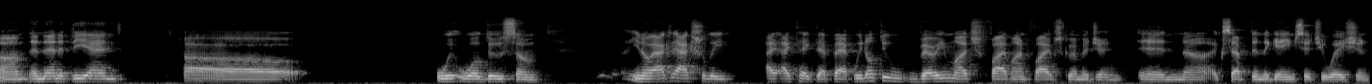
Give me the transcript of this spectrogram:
Um, and then at the end, uh, we, will do some, you know, act, actually, I, I, take that back. We don't do very much five on five scrimmaging in uh, except in the game situation.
